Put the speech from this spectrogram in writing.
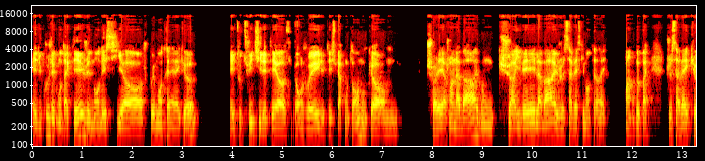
Et du coup, je l'ai contacté, je lui ai demandé si euh, je pouvais m'entraîner avec eux. Et tout de suite, il était euh, super enjoué, il était super content. Donc, euh, je suis allé rejoindre là-bas. Et donc, je suis arrivé là-bas et je savais ce qui m'entraînerait. Enfin, à peu près. Je savais que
